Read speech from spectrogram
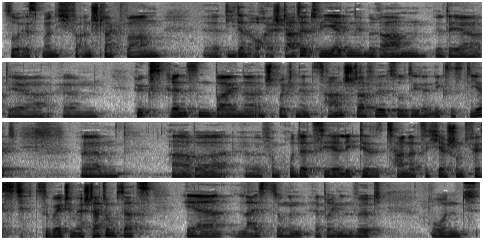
so erstmal nicht veranschlagt waren, äh, die dann auch erstattet werden im Rahmen der, der ähm, Höchstgrenzen bei einer entsprechenden Zahnstaffel, so sie dann existiert. Ähm, aber äh, vom Grundsatz her legt der Zahnarzt sich ja schon fest, zu welchem Erstattungssatz er Leistungen erbringen wird und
